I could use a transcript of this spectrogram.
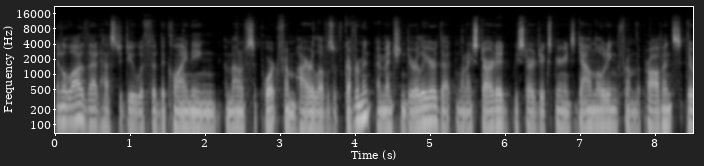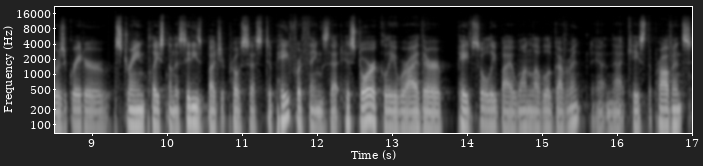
And a lot of that has to do with the declining amount of support from higher levels of government. I mentioned earlier that when I started, we started to experience downloading from the province. There was a greater strain placed on the city's budget process to pay for things that historically were either paid solely by one level of government, in that case, the province,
